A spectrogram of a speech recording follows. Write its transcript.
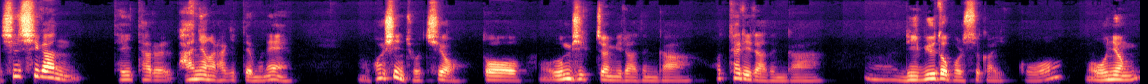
실시간 데이터를 반영을 하기 때문에 훨씬 좋지요. 또 음식점이라든가 호텔이라든가 어, 리뷰도 볼 수가 있고 운영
